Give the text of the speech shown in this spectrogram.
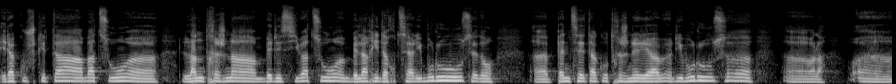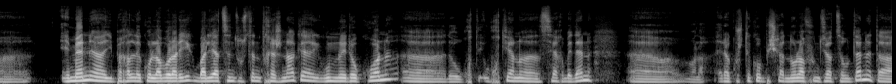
erakusketa batzu, uh, lan tresna berezi batzu, belarri dartzeari buruz, edo uh, pentseetako tresneriari buruz, uh, uh, uh, Hemen, uh, iparaldeko laborariek baliatzen zuzten tresnak egun erokoan, uh, urte, urtean zer beden, uh, voilà, erakusteko pixka nola funtzionatzen duten, eta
